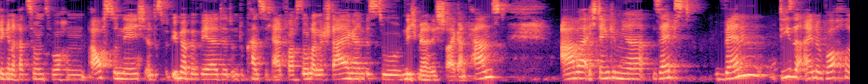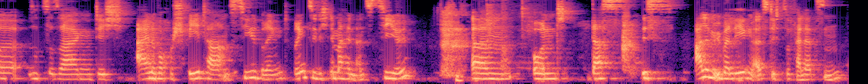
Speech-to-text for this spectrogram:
Regenerationswochen brauchst du nicht und es wird überbewertet und du kannst dich einfach so lange steigern, bis du nicht mehr dich steigern kannst. Aber ich denke mir, selbst wenn diese eine Woche sozusagen dich eine Woche später ans Ziel bringt, bringt sie dich immerhin ans Ziel. ähm, und das ist allem überlegen, als dich zu verletzen.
